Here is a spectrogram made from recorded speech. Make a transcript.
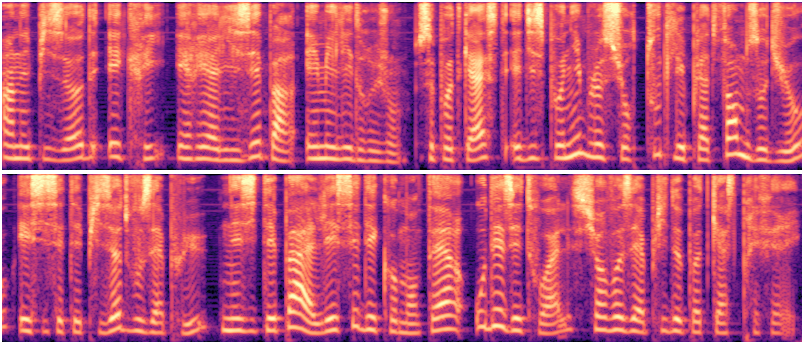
un épisode écrit et réalisé par Émilie Drujon. Ce podcast est disponible sur toutes les plateformes audio et si cet épisode vous a plu, n'hésitez pas à laisser des commentaires ou des étoiles sur vos applis de podcast préférés.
